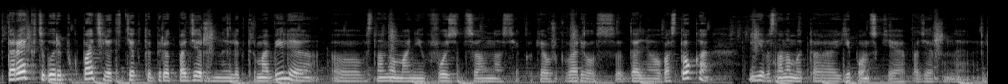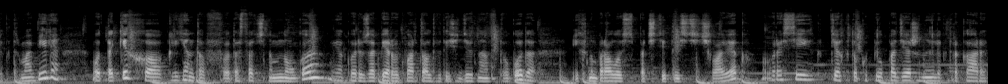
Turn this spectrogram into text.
Вторая категория покупателей – это те, кто берет подержанные электромобили. Э, в основном они ввозятся у нас, как я уже говорила, с Дальнего Востока. И в основном это японские подержанные электромобили. Вот таких э, клиентов достаточно много. Я говорю, за первый квартал 2019 года их набралось почти тысячи человек в России, тех, кто купил подержанные электрокары.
